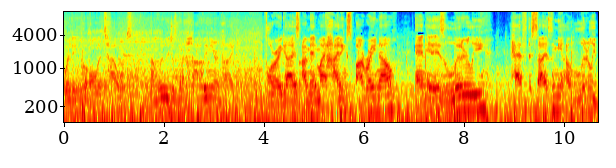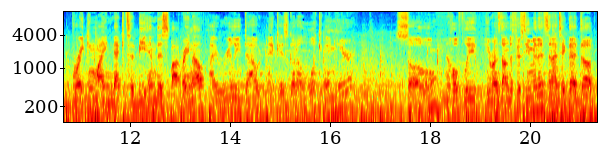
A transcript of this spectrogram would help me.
where they put all the towels. I'm literally just gonna hop in here and hide. All right, guys, I'm in my hiding spot right now, and it is literally half the size of me. I'm literally breaking my neck to be in this spot right now. I really doubt Nick is gonna look in here. So, hopefully he runs down to 15 minutes and I take that dub.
